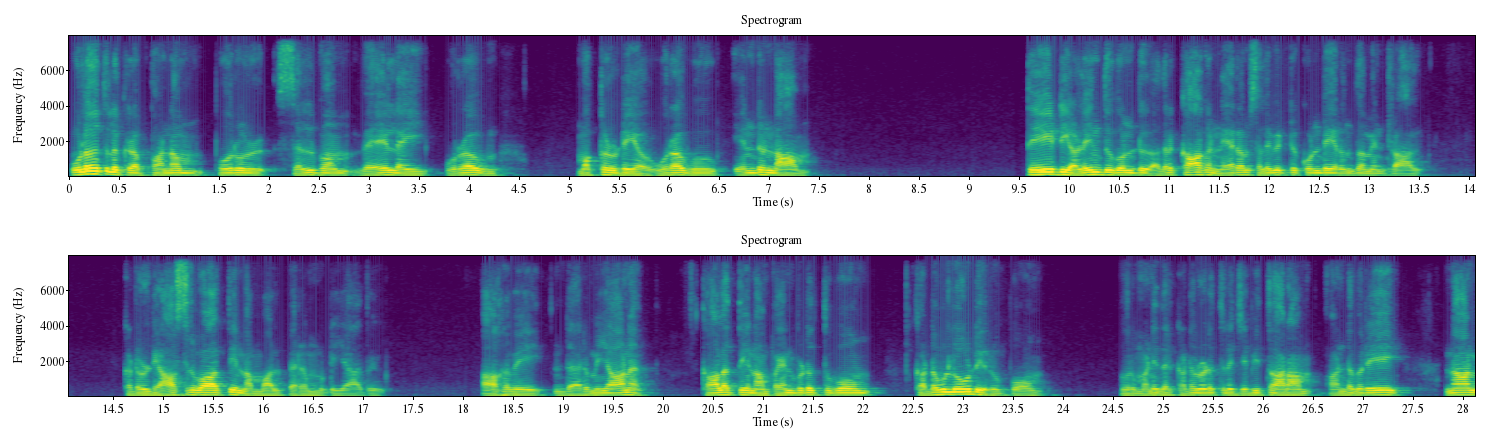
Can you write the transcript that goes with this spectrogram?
உலகத்தில் இருக்கிற பணம் பொருள் செல்வம் வேலை உறவு மக்களுடைய உறவு என்று நாம் தேடி அலைந்து கொண்டு அதற்காக நேரம் செலவிட்டு கொண்டே இருந்தோம் என்றால் கடவுளுடைய ஆசிர்வாதத்தை நம்மால் பெற முடியாது. ஆகவே இந்த அருமையான காலத்தை நாம் பயன்படுத்துவோம். கடவுளோடு இருப்போம். ஒரு மனிதர் கடவுளிடத்தில் ஜெபித்தாராம் ஆண்டவரே நான்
